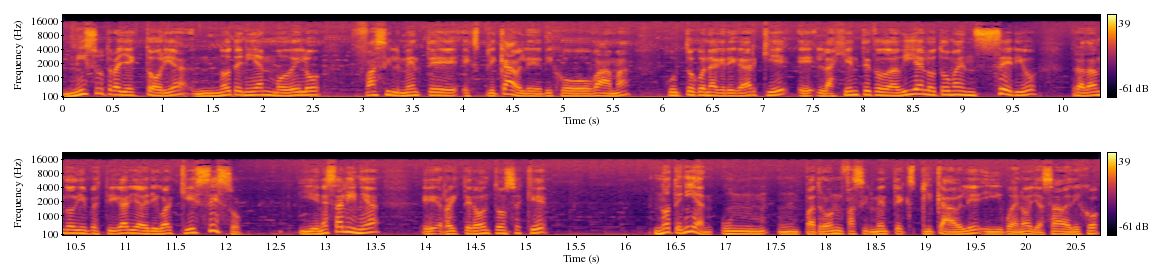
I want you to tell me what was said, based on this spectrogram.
ni su trayectoria, no tenían modelo fácilmente explicable, dijo Obama, junto con agregar que eh, la gente todavía lo toma en serio tratando de investigar y averiguar qué es eso. Y en esa línea eh, reiteró entonces que no tenían un, un, patrón fácilmente explicable y bueno, ya sabe, dijo,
